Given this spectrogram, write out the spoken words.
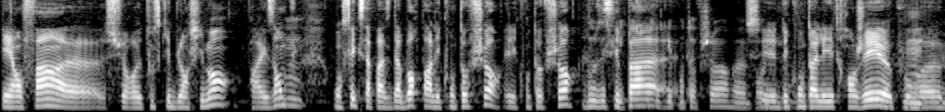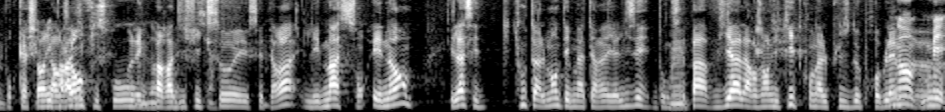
Et enfin, sur tout ce qui est blanchiment, par exemple, on sait que ça passe d'abord par les comptes offshore. Et les comptes offshore, c'est pas... Les comptes offshore euh, c'est des comptes à l'étranger euh, pour, euh, pour cacher l'argent. Dans les paradis fiscaux. Dans les paradis fiscaux, etc. Les masses sont énormes. Et là, c'est totalement dématérialisé. Donc, ce n'est mm. pas via l'argent liquide qu'on a le plus de problèmes. Non, mais,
